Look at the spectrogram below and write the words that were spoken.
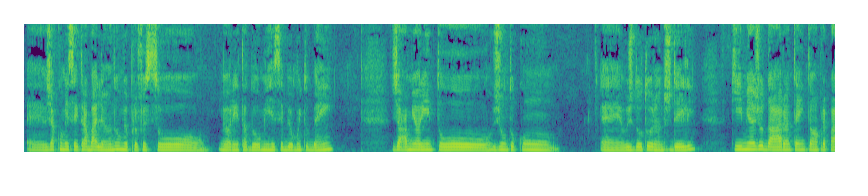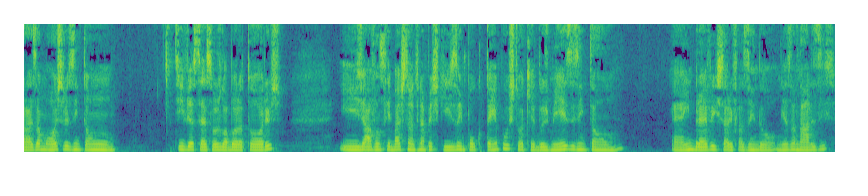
é, já comecei trabalhando, meu professor, meu orientador me recebeu muito bem, já me orientou junto com é, os doutorandos dele, que me ajudaram até então a preparar as amostras, então tive acesso aos laboratórios e já avancei bastante na pesquisa em pouco tempo. Estou aqui há dois meses, então é, em breve estarei fazendo minhas análises.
